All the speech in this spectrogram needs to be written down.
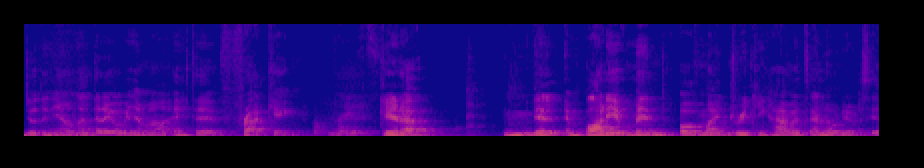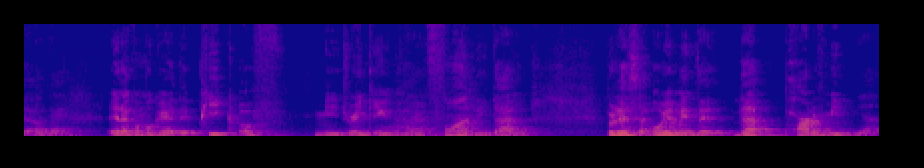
yo tenía un alter ego que llamaba este Frat King, Nice. que era del embodiment of my drinking habits en la universidad. Okay. Era como que the peak of me drinking, having Yeah. fun y Yeah. tal. Pero ese, obviamente, that part of me Yeah.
